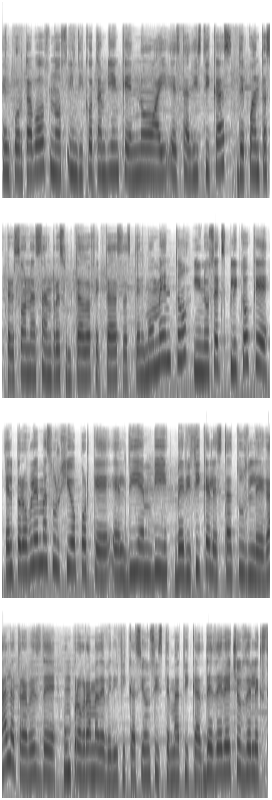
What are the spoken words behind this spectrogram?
El portavoz nos indicó también que no hay estadísticas de cuántas personas han resultado afectadas hasta el momento y nos explicó que el problema surgió porque el DMV verifica el estatus legal a través de un programa de verificación sistemática de derechos del extranjero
